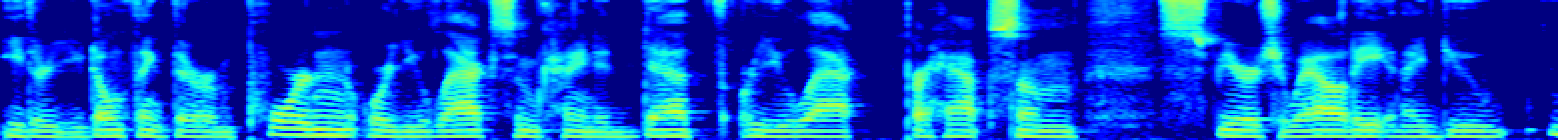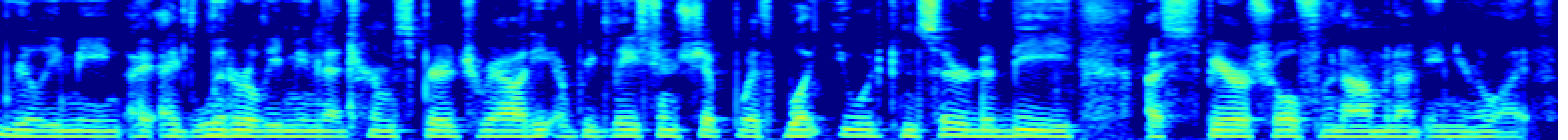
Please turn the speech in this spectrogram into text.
either you don't think they're important, or you lack some kind of depth, or you lack perhaps some spirituality. And I do really mean, I, I literally mean that term spirituality, a relationship with what you would consider to be a spiritual phenomenon in your life.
